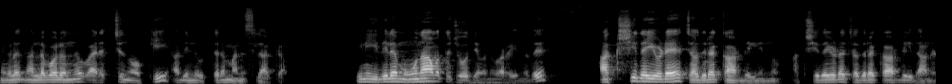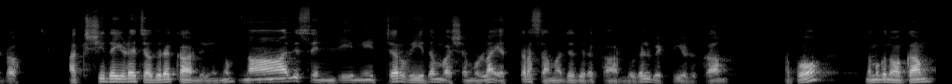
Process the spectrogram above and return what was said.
നിങ്ങൾ നല്ലപോലെ ഒന്ന് വരച്ച് നോക്കി അതിന്റെ ഉത്തരം മനസ്സിലാക്കുക. ഇനി ഇതിലെ മൂന്നാമത്തെ ചോദ്യം എന്ന് പറയുന്നത് അക്ഷിതയുടെ ചതുരക്കാർഡിൽ നിന്നും. അക്ഷിതയുടെ ചതുരക്കാർഡ് ഇതാണ് കേട്ടോ അക്ഷിതയുടെ ചതുരക്കാർഡിൽ നിന്നും നാല് സെന്റിമീറ്റർ വീതം വശമുള്ള എത്ര സമചതുര കാർഡുകൾ വെട്ടിയെടുക്കാം? അപ്പോൾ നമുക്ക് നോക്കാം.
